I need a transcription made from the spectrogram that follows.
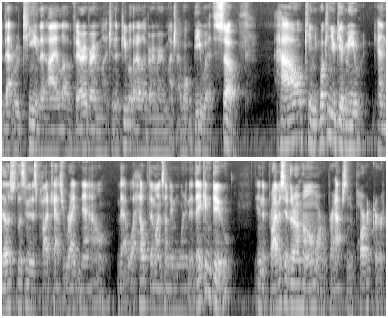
that routine that I love very very much, and the people that I love very very much, I won't be with. So how can what can you give me and those listening to this podcast right now that will help them on Sunday morning that they can do in the privacy of their own home or perhaps in a park or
